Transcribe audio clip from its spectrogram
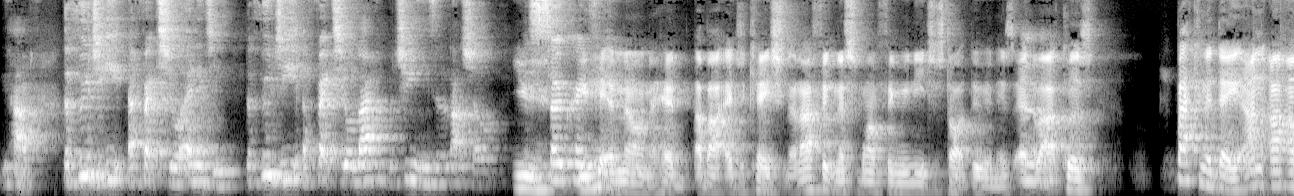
you have. The food you eat affects your energy. The food you eat affects your life opportunities in a nutshell. You, It's so crazy. you hit a nail on the head about education, and I think that's one thing we need to start doing is Mm. because back in the day, and I, I,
